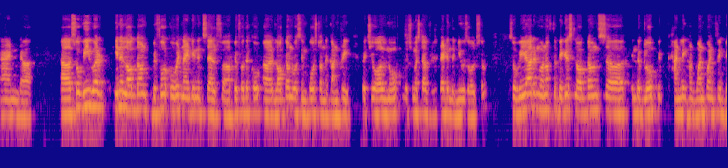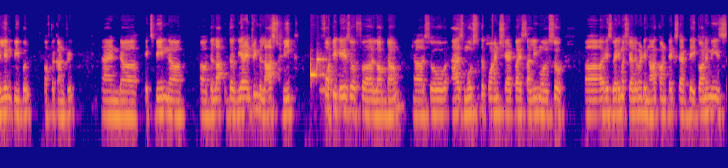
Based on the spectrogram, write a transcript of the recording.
And uh, uh, so we were in a lockdown before COVID-19 itself, uh, before the lockdown was imposed on the country, which you all know, which you must have read in the news also. So we are in one of the biggest lockdowns uh, in the globe, handling 1.3 billion people of the country, and uh, it's been uh, the, the we are entering the last week, 40 days of lockdown. So as most of the points shared by Salim also is very much relevant in our context, that the economy is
